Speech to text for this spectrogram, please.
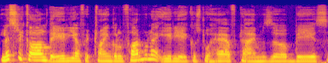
Let's recall the area of a triangle formula. Area equals to half times base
